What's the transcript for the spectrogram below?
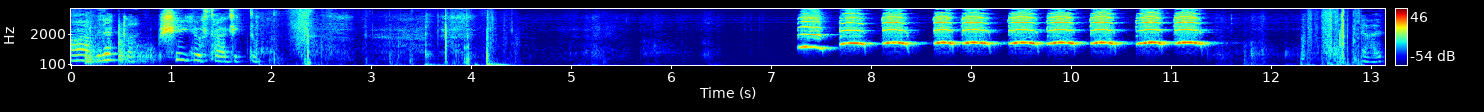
Aa bir dakika bir şey gösterecektim. Evet.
